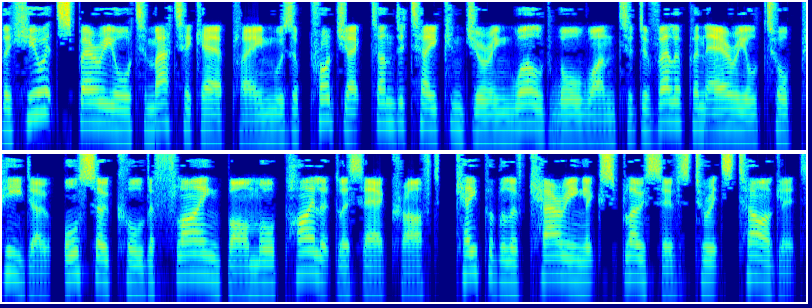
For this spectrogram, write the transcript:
The Hewitt-Sperry automatic airplane was a project undertaken during World War I to develop an aerial torpedo, also called a flying bomb or pilotless aircraft, capable of carrying explosives to its target.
